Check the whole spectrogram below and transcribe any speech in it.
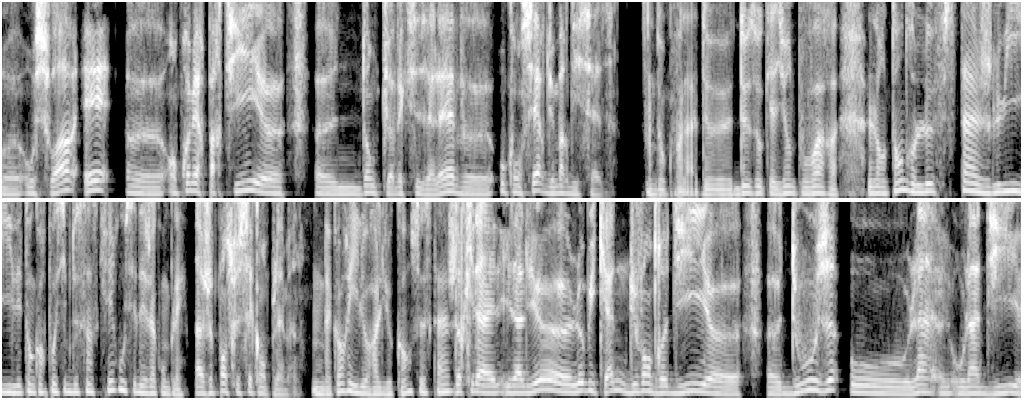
au soir et en première partie donc avec ses élèves au concert du mardi 16. Donc voilà, deux, occasions de pouvoir l'entendre. Le stage, lui, il est encore possible de s'inscrire ou c'est déjà complet? Ah, Je pense que c'est complet maintenant. D'accord, et il aura lieu quand ce stage? Donc il a, il a lieu euh, le week-end, du vendredi 12 euh, euh, au, lundi...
